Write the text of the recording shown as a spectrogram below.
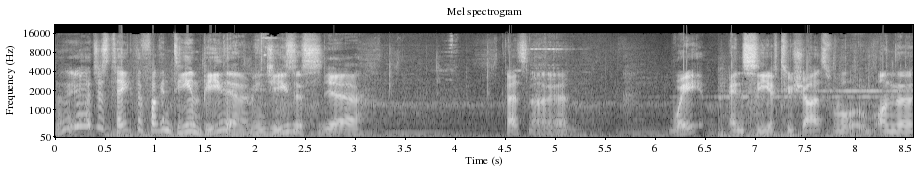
Yeah, just take the fucking TMP then. I mean, Jesus. Yeah. That's not it. Wait and see if two shots will on the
